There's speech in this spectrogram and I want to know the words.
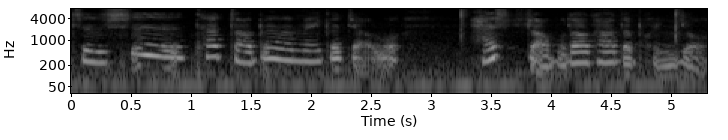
只是他找遍了每个角落，还是找不到他的朋友。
